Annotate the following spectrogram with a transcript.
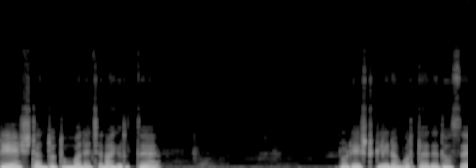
ಟೇಸ್ಟ್ ಅಂತೂ ತುಂಬಾ ಚೆನ್ನಾಗಿರುತ್ತೆ. ನೋಡಿ ಎಷ್ಟು ಕ್ಲೀನಾಗಿ ಬರ್ತಾಯಿದೆ ದೋಸೆ.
